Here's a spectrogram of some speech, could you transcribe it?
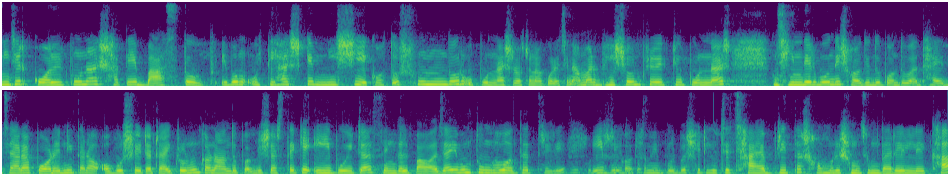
নিজের কল্পনার সাথে বাস্তব এবং ইতিহাসকে মিশিয়ে কত সুন্দর উপন্যাস রচনা করেছেন। আমার ভীষণ প্রিয় একটি উপন্যাস ঝিন্দের বন্দি শরদিন্দু বন্দ্যোপাধ্যায়। যারা পড়েনি তারা অবশ্যই এটা ট্রাই করুন কারণ আনন্দ পাবলিশার্স থেকে এই বইটা সিঙ্গেল পাওয়া যায় এবং তুঙ্গভদ্রার তীরে এই বই কথা আমি বলব সেটি হচ্ছে ছায়াবৃতা সমরেশ মজুমদারের লেখা।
